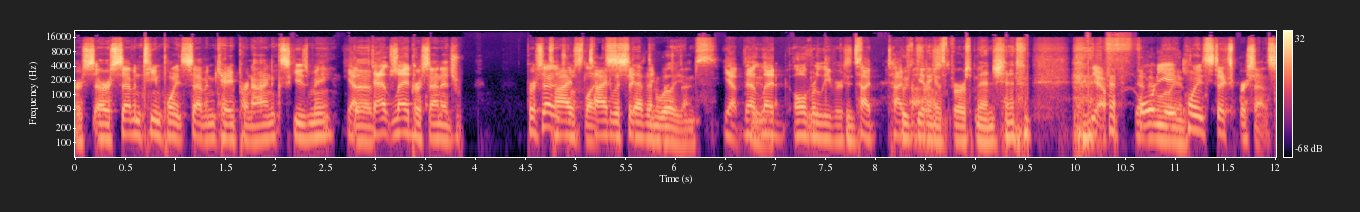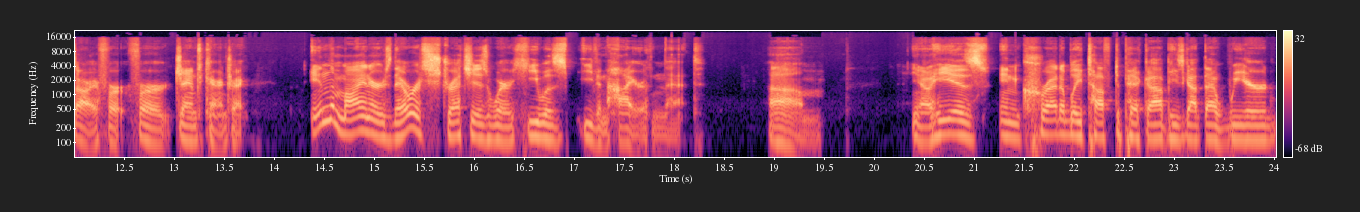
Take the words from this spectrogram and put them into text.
or, or 17.7 K per nine, excuse me. Yeah, that led- percentage. Percentage Tied, was like tied with 60%. Devin Williams. Yep, that led all relievers. Who's- Tied, tied Who's getting his first mention? Yeah, Devin forty-eight Williams. point six percent. Sorry for for James Karinchak. In the minors, there were stretches where he was even higher than that. Um, you know, he is incredibly tough to pick up. He's got that weird,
